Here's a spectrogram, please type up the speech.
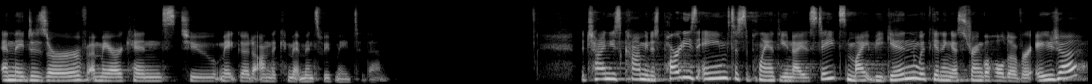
and they deserve Americans to make good on the commitments we've made to them. The Chinese Communist Party's aims to supplant the United States might begin with getting a stranglehold over Asia,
